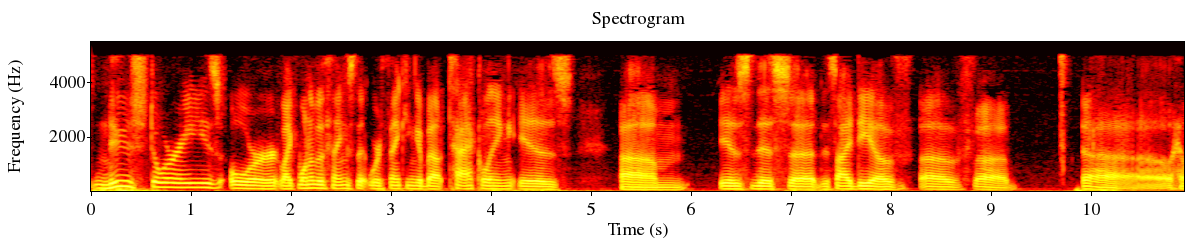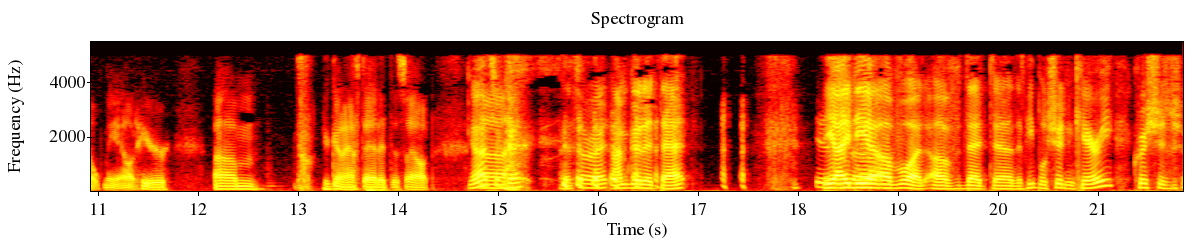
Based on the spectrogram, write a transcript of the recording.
news stories or like one of the things that we're thinking about tackling is um, is this uh, this idea of of uh, uh, help me out here. Um, you're gonna have to edit this out. Yeah, that's Uh, okay. That's all right. I'm good at that. Is, The idea uh, of what? Of that uh, the people shouldn't carry, Christians sh-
